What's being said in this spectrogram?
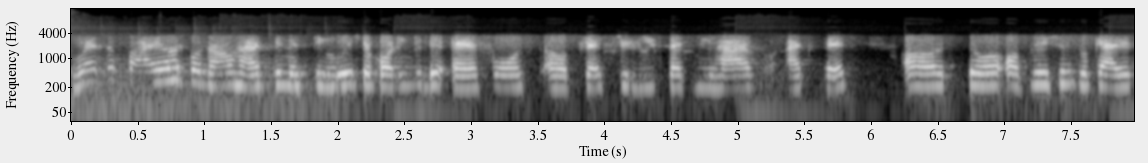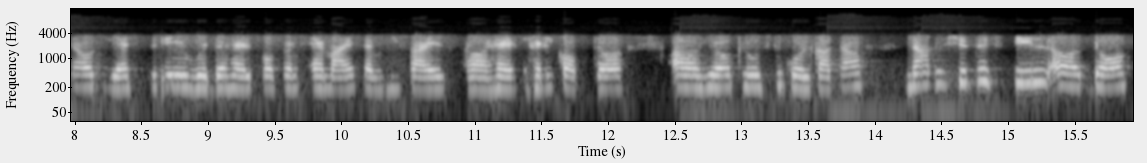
Well, the fire for now has been extinguished according to the Air Force uh, press release that we have access. Uh, the operations were carried out yesterday with the help of an Mi-75 uh, he- helicopter uh, here close to Kolkata. Now the ship is still uh, docked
